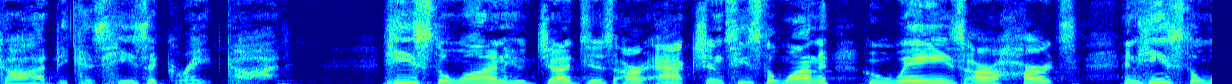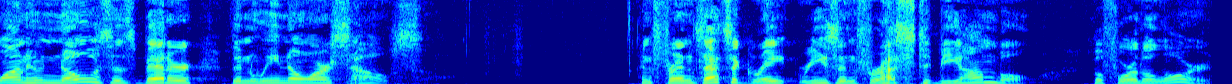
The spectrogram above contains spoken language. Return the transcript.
God, because He's a great God. He's the one who judges our actions, He's the one who weighs our hearts, and He's the one who knows us better than we know ourselves. And friends, that's a great reason for us to be humble before the Lord.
